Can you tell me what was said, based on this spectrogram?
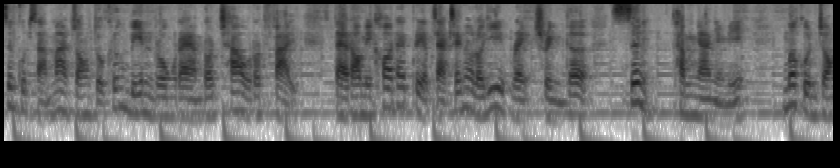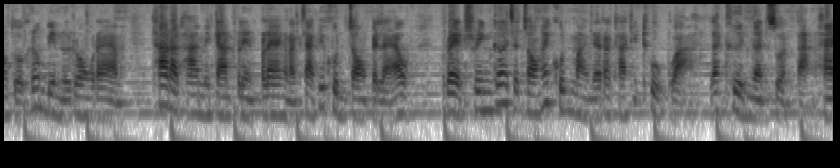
ซึ่งคุณสามารถจองตั๋วเครื่องบิน โรงแรม รถเช่า รถไฟ แต่เรามีข้อได้เปรียบจากเทคโนโลยี Rate Shrinker ซึ่งทำงานอย่างนี้ เมื่อคุณจองตั๋วเครื่องบินหรือโรงแรม ถ้าราคามีการเปลี่ยนแปลงหลังจากที่คุณจองไปแล้ว Rate Shrinker จะจองให้คุณใหม่ในราคาที่ถูกกว่า และคืนเงินส่วนต่างให้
